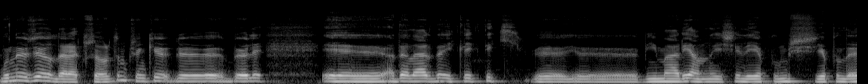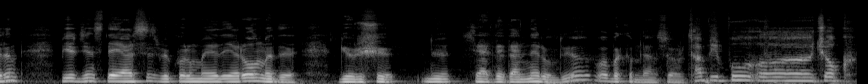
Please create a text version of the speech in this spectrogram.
Bunu özel olarak sordum çünkü e, böyle e, adalarda eklektik e, e, mimari anlayışıyla yapılmış yapıların bir cins değersiz ve korunmaya değer olmadığı görüşü serdedenler oluyor. O bakımdan sordum. Tabii bu e, çok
